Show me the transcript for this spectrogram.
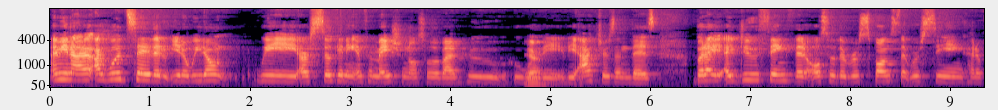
I mean, I, I would say that you know we don't we are still getting information also about who who were the the actors in this. But I, I do think that also the response that we're seeing kind of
